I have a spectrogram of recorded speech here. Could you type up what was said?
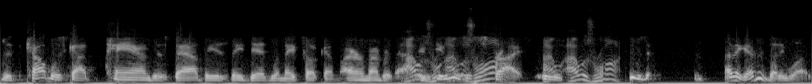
the Cowboys got panned as badly as they did when they took him, I remember that. I was, it, it I was, was wrong. surprise. I, I was wrong. It was, I think everybody was.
